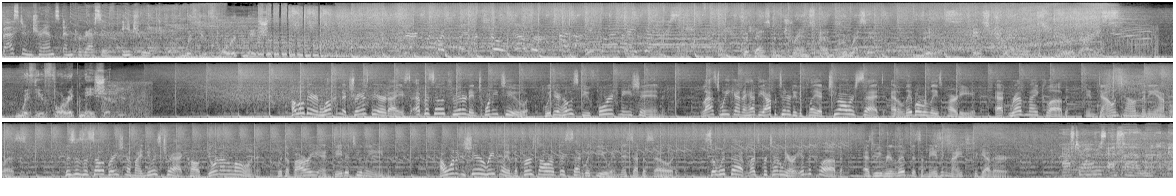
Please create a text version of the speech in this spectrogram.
best in trance and progressive each week. With Euphoric Nation. Seriously, my favorite show ever! I love Euphoric Nation! The best in trance and progressive. This is Trance Paradise. With Euphoric Nation. Hello there, and welcome to Trance Paradise, episode 322, with your host, Euphoric Nation. Last weekend, I had the opportunity to play a two hour set at a label release party at Rev Nightclub in downtown Minneapolis. This is a celebration of my newest track called You're Not Alone with Avari and David Thulin. I wanted to share a replay of the first hour of this set with you in this episode. So, with that, let's pretend we are in the club as we relive this amazing night together. After Hours FM.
